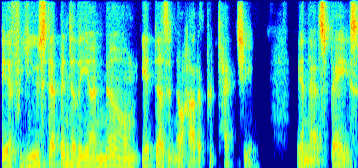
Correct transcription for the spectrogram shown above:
if you step into the unknown, it doesn't know how to protect you in that space.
